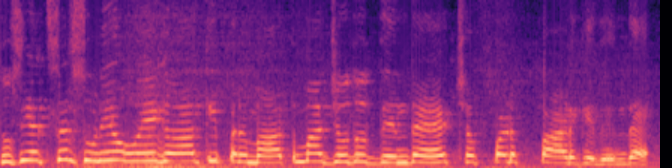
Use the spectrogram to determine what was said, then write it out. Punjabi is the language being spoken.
ਤੁਸੀਂ ਅਕਸਰ ਸੁਣਿਆ ਹੋਵੇਗਾ ਕਿ ਪਰਮਾਤਮਾ ਜਦੋਂ ਦਿੰਦਾ ਹੈ, ਛੱਪੜ ਪਾੜ ਕੇ ਦਿੰਦਾ ਹੈ।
